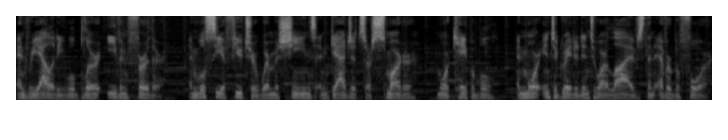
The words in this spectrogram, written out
and reality will blur even further, and we'll see a future where machines and gadgets are smarter, more capable, and more integrated into our lives than ever before.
